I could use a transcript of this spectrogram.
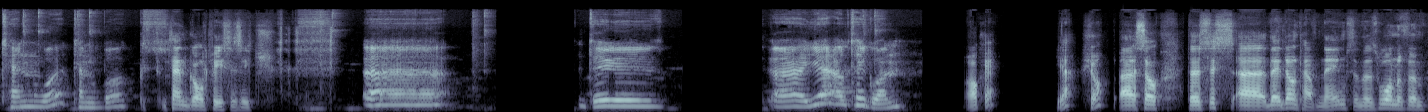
ten what? Ten bucks. Ten gold pieces each. Uh, do. Uh, yeah, I'll take one. Okay. Yeah, sure. Uh, so there's this. Uh, they don't have names, and there's one of them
